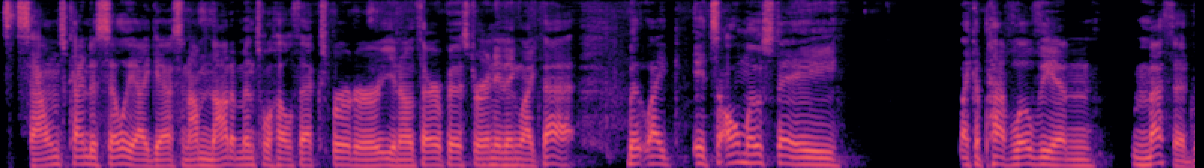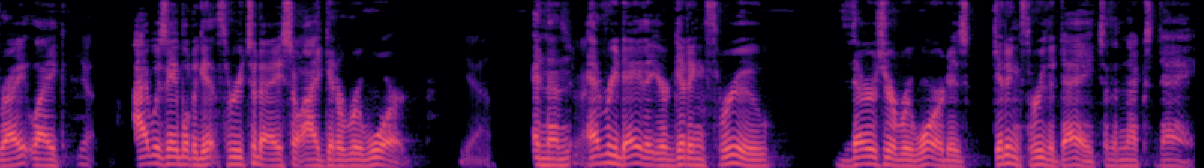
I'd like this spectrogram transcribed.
sounds kind of silly, I guess. And I'm not a mental health expert or you know therapist or anything like that, but like, it's almost a like a Pavlovian method, right? Like, Yeah. I was able to get through today, so I get a reward yeah and then right. every day that you're getting through there's your reward is getting through the day to the next day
